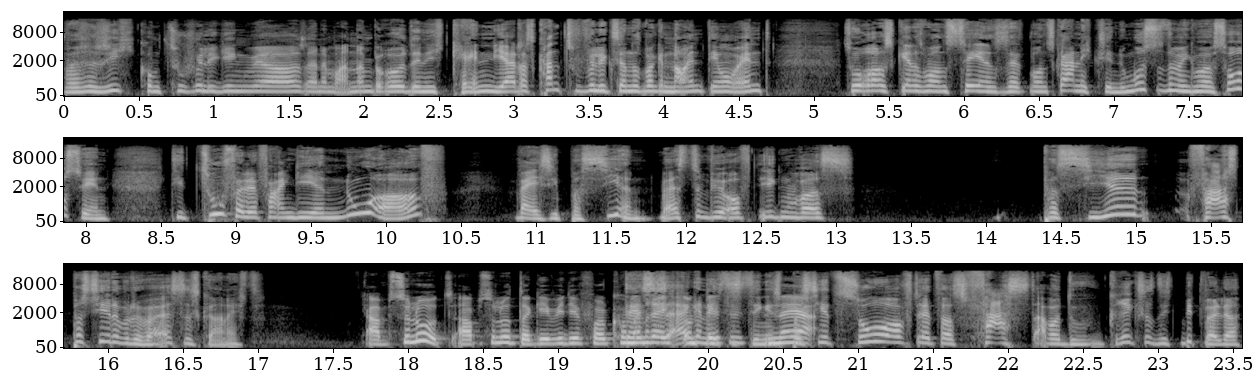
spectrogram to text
was weiß ich, kommt zufällig irgendwer aus einem anderen Büro, den ich kenne. Ja, das kann zufällig sein, dass wir genau in dem Moment so rausgehen, dass wir uns sehen, sonst hätten wir uns gar nicht gesehen. Du musst es nämlich mal so sehen. Die Zufälle fallen dir ja nur auf, weil sie passieren. Weißt du, wie oft irgendwas passiert, fast passiert, aber du weißt es gar nicht. Absolut, absolut, da gebe ich dir vollkommen Das ist recht. eigentlich das Ding. Es naja, passiert so oft etwas fast, aber du kriegst es nicht mit, weil der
